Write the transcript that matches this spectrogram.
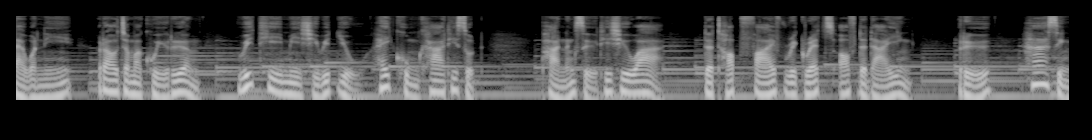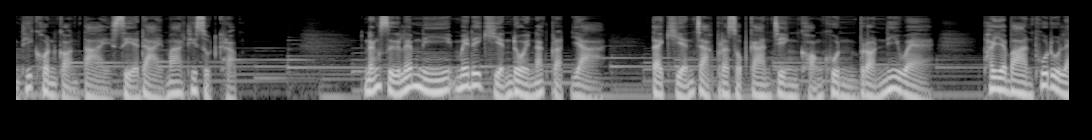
แต่วันนี้เราจะมาคุยเรื่อง วิธีมีชีวิตอยู่ให้คุ้มค่าที่สุด ผ่านหนังสือที่ชื่อว่า The Top 5 Regrets of the Dying หรือ 5 สิ่งที่คนก่อนตายเสียดายมากที่สุดครับ หนังสือเล่มนี้ไม่ได้เขียนโดยนักปรัชญา แต่เขียนจากประสบการณ์จริงของคุณบรอนนี่แวร์พยาบาลผู้ดูแล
